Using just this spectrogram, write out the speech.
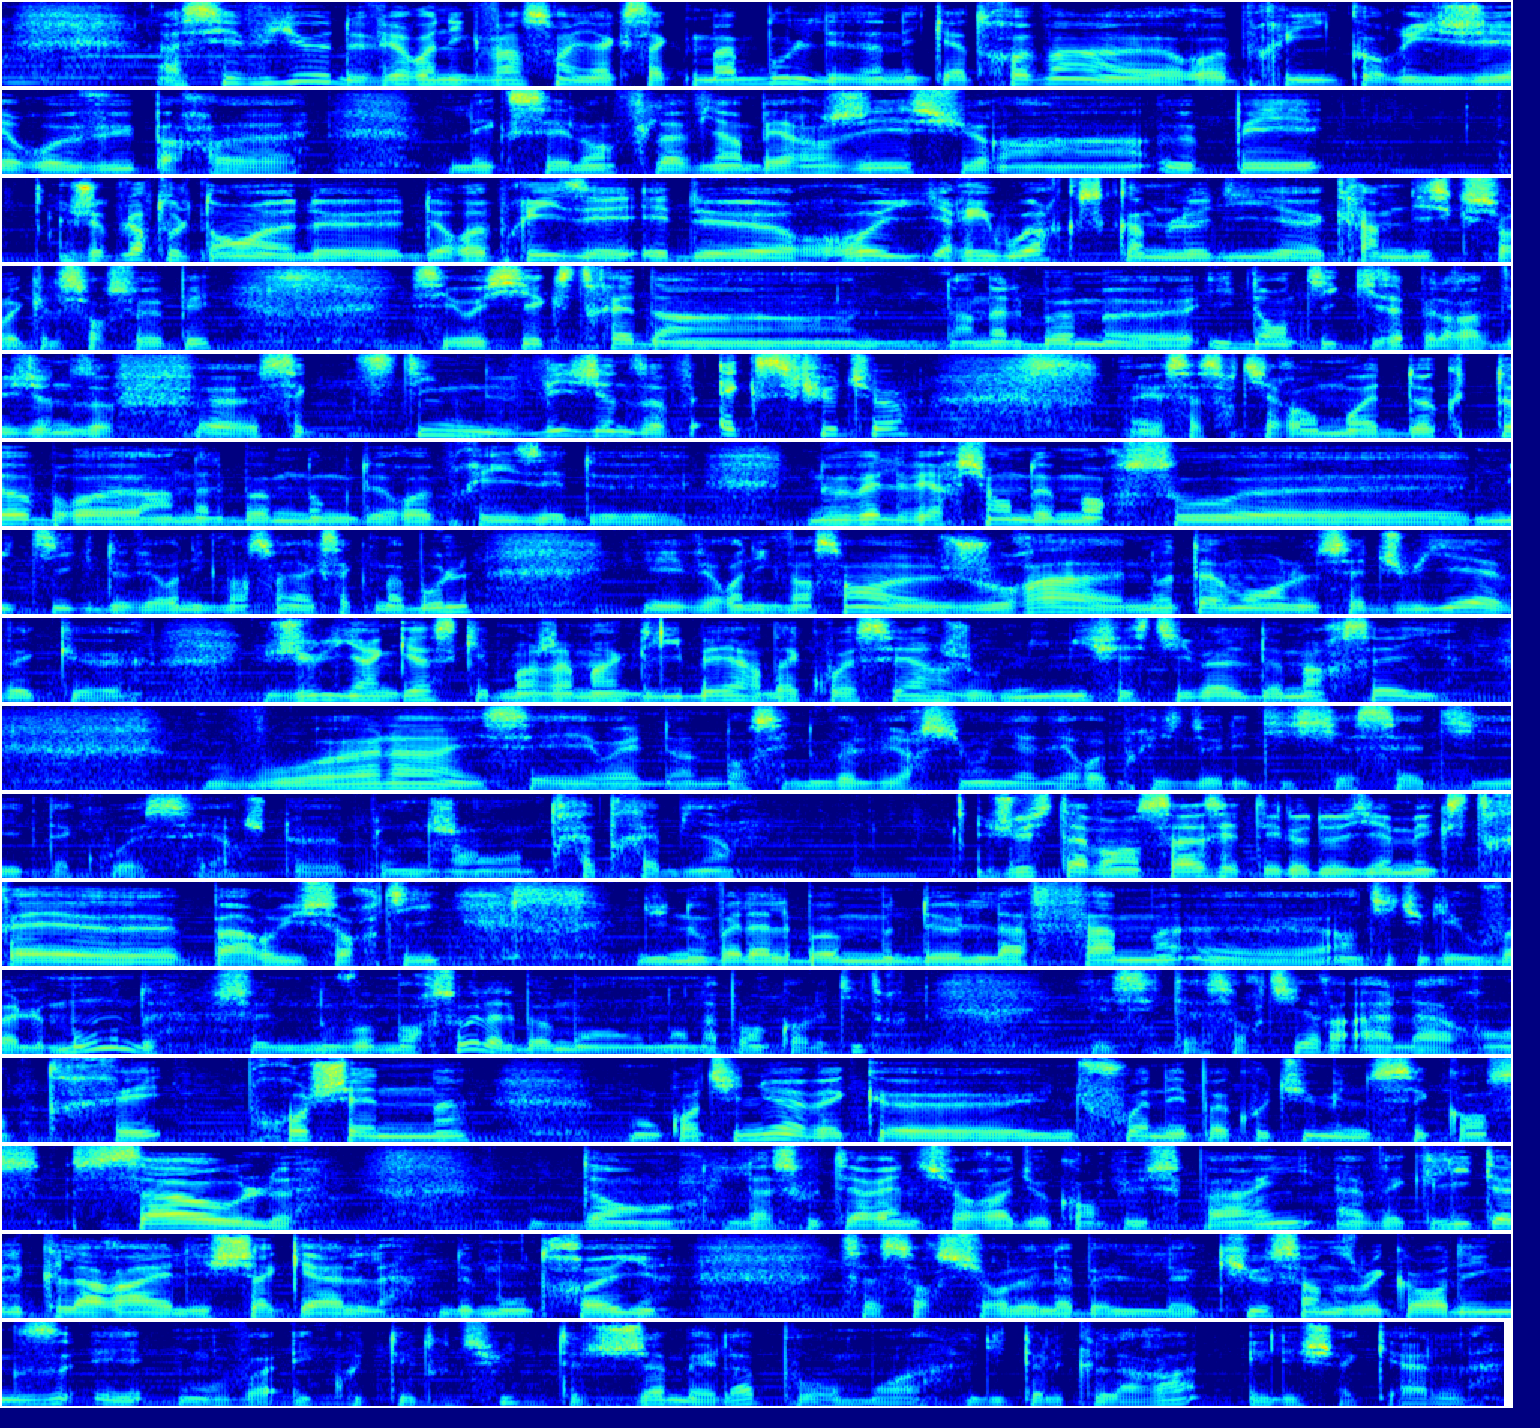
assez vieux de Véronique Vincent et Yaksak Maboul des années 80, euh, repris, corrigé, revu par euh, l'excellent Flavien Berger sur un EP je pleure tout le temps de, de reprises et, de reworks, comme le dit Cram Disc sur lequel sort ce EP. C'est aussi extrait d'un album identique qui s'appellera Visions of Visions of X Future. Et ça sortira au mois d'octobre, euh, un album donc de reprises et de nouvelles versions de morceaux euh, mythiques de Véronique Vincent et Aksak Maboul. Et Véronique Vincent euh, jouera notamment le 7 juillet avec Julien Gasque et Benjamin Glibert d'Aquaserge au Mimi Festival de Marseille. Voilà, et c'est dans, ces nouvelles versions, il y a des reprises de Laetitia Sadier, d'Aquaserge, de plein de gens très très bien. Juste avant ça, c'était le deuxième extrait euh, paru, sorti du nouvel album de La Femme euh, intitulé Où va le monde? Ce nouveau morceau, l'album on n'en a pas encore le titre, et c'est à sortir à la rentrée prochaine. On continue avec, euh, une fois n'est pas coutume, une séquence Soul dans La Souterraine sur Radio Campus Paris avec Little Clara et les Chacals de Montreuil. Ça sort sur le label Q Sounds Recordings et on va écouter tout de suite Jamais là pour moi, Little Clara et les Chacals.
